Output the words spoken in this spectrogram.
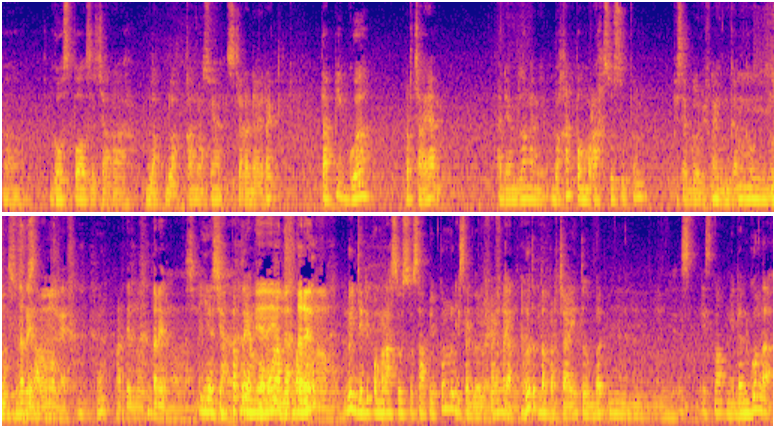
uh, gospel secara belak-belakan maksudnya secara direct tapi gue percaya ada yang bilang kan bahkan pemerah susu pun bisa glorifying God kok. Hmm, Luther yang sapi. ngomong ya? Hah? Martin Luther yang ngomong. iya siapa tuh yang Iya, ngomong iya, lah Luther pokoknya yang ngomong. lu jadi pemerah susu sapi pun lu bisa Iya, glorifying God gue tetap percaya itu but Mm-mm. it's, it's not me dan gue nggak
